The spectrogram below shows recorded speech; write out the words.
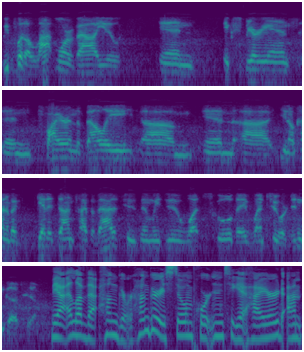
We put a lot more value in experience and fire in the belly um, in uh, you know kind of a get it done type of attitude than we do what school they went to or didn't go to. Yeah, I love that hunger. Hunger is so important to get hired. Um,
